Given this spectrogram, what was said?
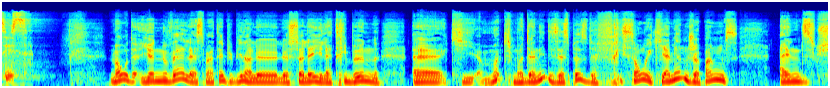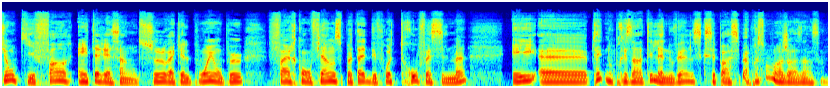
1076. Maude, il y a une nouvelle ce matin publiée dans le, Soleil et la Tribune euh, qui, moi, qui m'a donné des espèces de frissons et qui amène, je pense, à une discussion qui est fort intéressante sur à quel point on peut faire confiance, peut-être des fois trop facilement, et euh, peut-être nous présenter la nouvelle, ce qui s'est passé. Après ça, on va en jaser ensemble.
